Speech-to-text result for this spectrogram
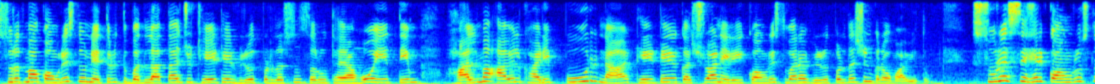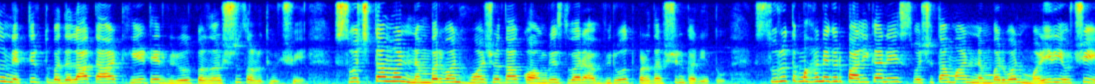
સુરતમાં કોંગ્રેસનું નેતૃત્વ બદલાતા જ ઠેર ઠેર વિરોધ પ્રદર્શન શરૂ થયા હોય તેમ હાલમાં આવેલ ખાડીપુરના ઠેર ઠેર કચરાને લઈ કોંગ્રેસ દ્વારા વિરોધ પ્રદર્શન કરવામાં આવ્યું હતું. સુરત શહેર કોંગ્રેસનું નેતૃત્વ બદલાતા ઠેર ઠેર વિરોધ પ્રદર્શન શરૂ થયું છે. સ્વચ્છતામાં નંબર વન હોવા છતાં કોંગ્રેસ દ્વારા વિરોધ પ્રદર્શન કર્યું હતું. સુરત મહાનગરપાલિકાને સ્વચ્છતામાં નંબર વન મળી રહ્યો છે,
